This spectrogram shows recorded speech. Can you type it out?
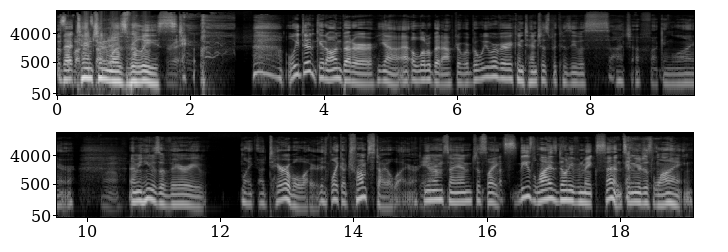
That tension start it. was released. Right. We did get on better, yeah, a little bit afterward, but we were very contentious because he was such a fucking liar. Wow. I mean, he was a very like a terrible liar, like a Trump style liar. You know what I'm saying? Just like That's- these lies don't even make sense, and you're just lying.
